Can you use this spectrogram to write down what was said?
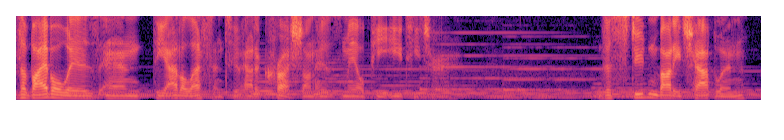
The Bible whiz and the adolescent who had a crush on his male PE teacher. The student body chaplain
